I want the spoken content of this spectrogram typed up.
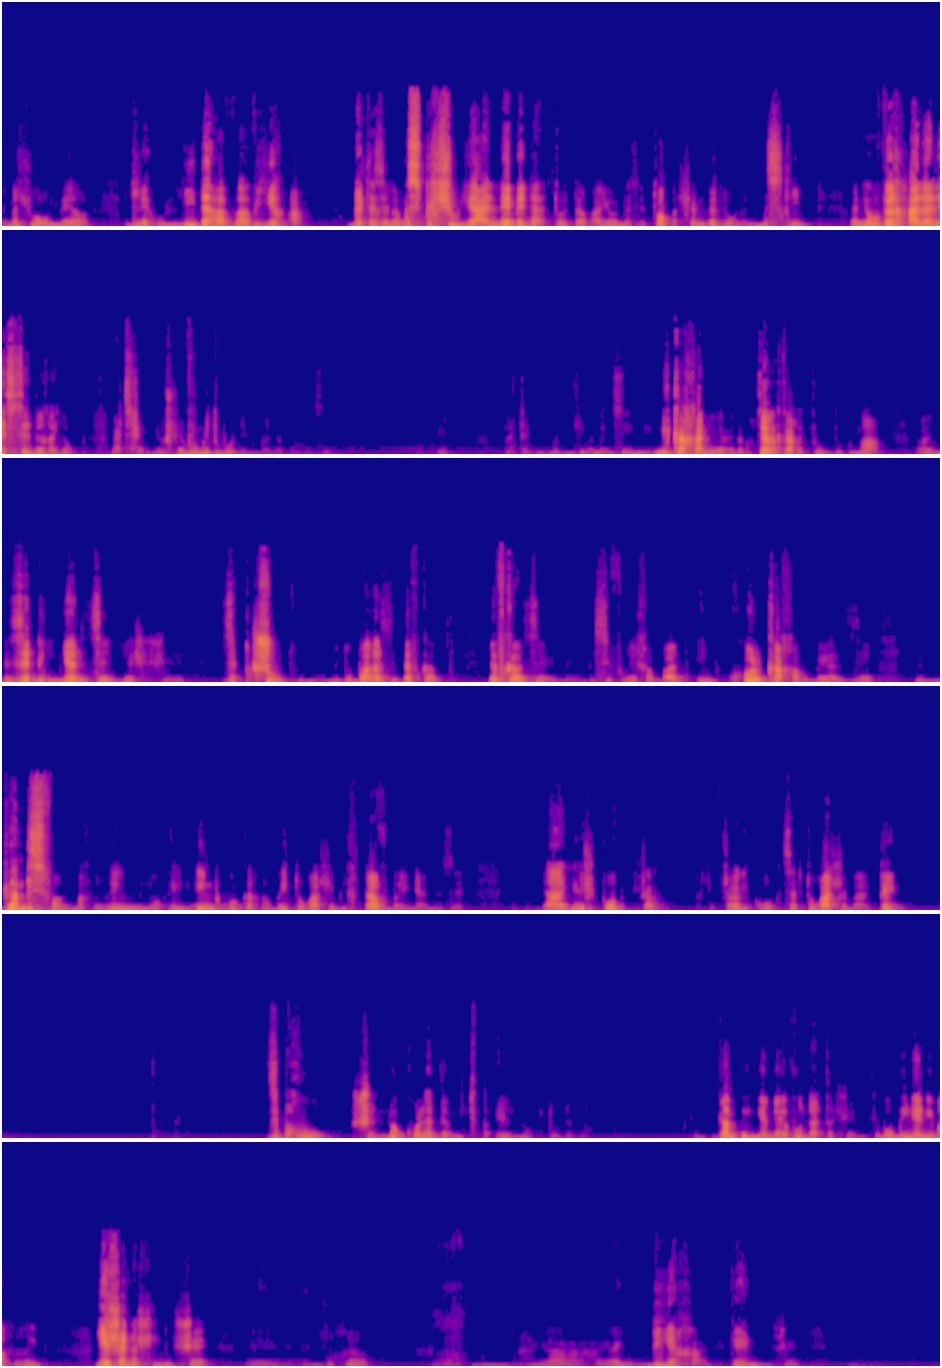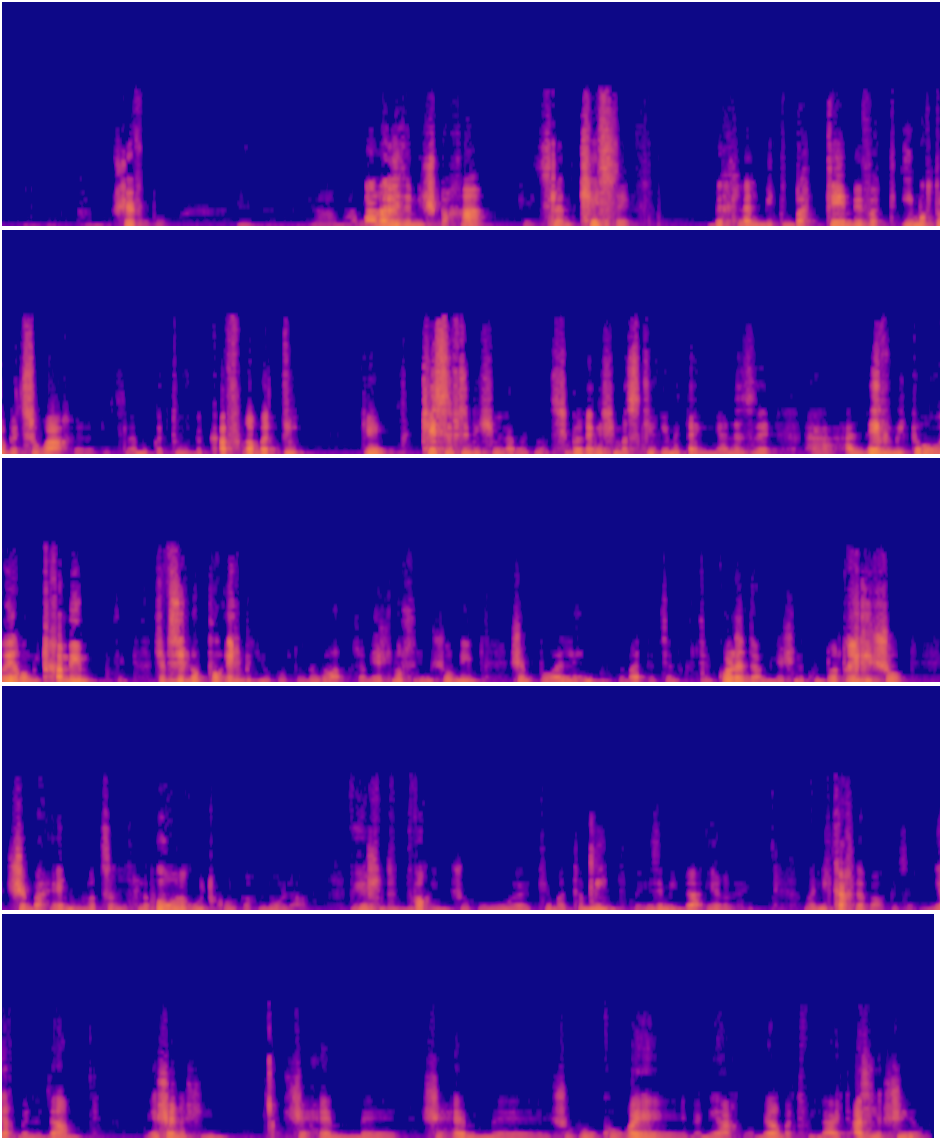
זה מה שהוא אומר, להוליד אהבה ויראה. זאת אומרת, זה לא מספיק שהוא יעלה בדעתו את הרעיון הזה. טוב, השם גדול, אני מסכים, ואני עובר הלאה לסדר היום. זאת כשאני יושב ומתבונן לאיזה, ניקח, אני, אני רוצה לקחת שוב דוגמה, וזה בעניין זה יש, זה פשוט, מדובר על זה, דווקא, דווקא זה, בספרי חב"ד אין כל כך הרבה על זה, וגם בספרים אחרים לא, אין, אין כל כך הרבה תורה שבכתב בעניין הזה. במידה יש פה ושם, אפשר לקרוא קצת תורה שבעל פה. זה ברור שלא כל אדם מתפעל מאותו דבר. גם בענייני עבודת השם, כמו בעניינים אחרים. יש אנשים ש... אה, אני זוכר, היה, היה יהודי אחד, כן, שיושב פה, אמר על איזה משפחה שאצלם כסף בכלל מתבטא, מבטאים אותו בצורה אחרת. אצלם הוא כתוב בכף רבתי, כן? כסף זה בשבילם, שברגע שמזכירים את העניין הזה, הלב מתעורר ומתחמם. כן? עכשיו, זה לא פועל בדיוק אותו דבר. עכשיו, יש נושאים שונים שהם פועלים, זאת אומרת, אצל, אצל כל אדם יש נקודות רגישות שבהן הוא לא צריך לעוררות כל כך גדולה, ויש דברים שהוא uh, כמעט תמיד באיזה מידה ער להם. אבל ניקח דבר כזה, נניח בן אדם, יש אנשים שהם, uh, שהם, uh, שהוא קורא, נניח, אומר בתפילה את אז ישיר,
